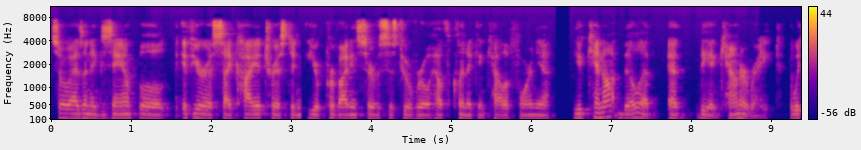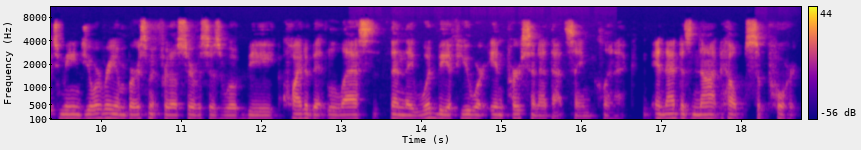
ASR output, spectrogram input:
So, as an example, if you're a psychiatrist and you're providing services to a rural health clinic in California, you cannot bill at, at the encounter rate, which means your reimbursement for those services will be quite a bit less than they would be if you were in person at that same clinic. And that does not help support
